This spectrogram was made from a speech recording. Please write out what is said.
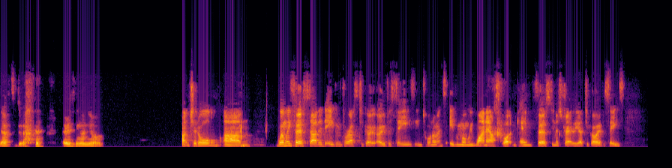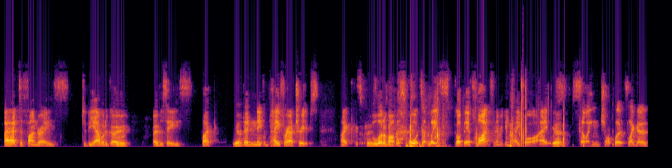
you have to do everything on your own? much at all. Um, when we first started, even for us to go overseas in tournaments, even when we won our spot and came first in Australia to go overseas, I had to fundraise to be able to go Mm. overseas. Like Yeah. they didn't even pay for our trips. Like a lot of other sports at least got their flights and everything paid for. I was Yeah. selling chocolates like a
